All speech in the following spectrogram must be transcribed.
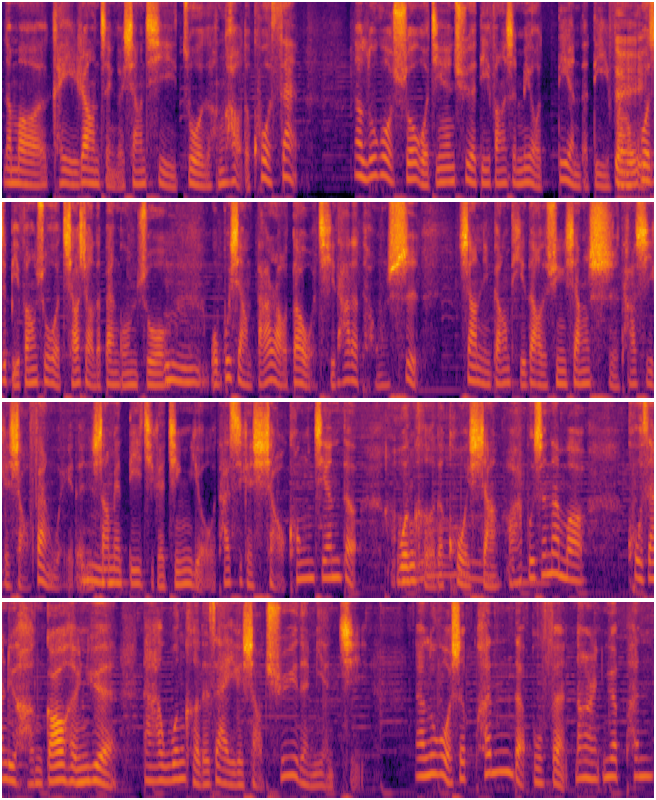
那么可以让整个香气做很好的扩散。那如果说我今天去的地方是没有电的地方，或者是比方说我小小的办公桌，嗯、我不想打扰到我其他的同事，像你刚提到的熏香石，它是一个小范围的，嗯、你上面滴几个精油，它是一个小空间的温和的扩香，哦、啊，不是那么扩散率很高很远，但它温和的在一个小区域的面积。那如果是喷的部分，当然因为喷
